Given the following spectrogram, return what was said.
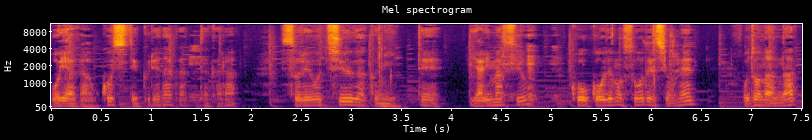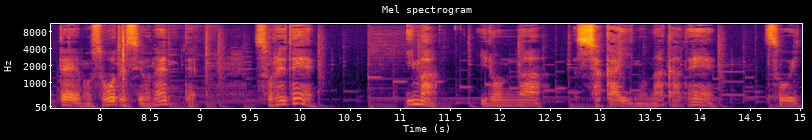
親が起こしてくれなかったからそれを中学に行ってやりますよ。高校でもそうですよね。大人になってもそうですよねって。それで今いろんな社会の中でそういっ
